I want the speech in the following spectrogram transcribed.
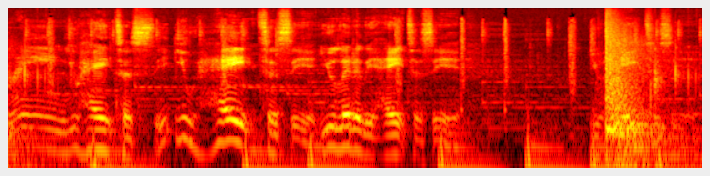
You hate to see. You hate to see it. You literally hate to see it. You hate to see it.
